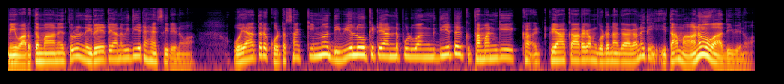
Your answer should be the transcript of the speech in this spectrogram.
මේ වර්තමානය තුළ නිරයට යන විදියට හැසිරෙනවා. ඔය අතර කොටසක් ඉන්නවා දිව්‍ය ලෝකෙට යන්න පුළුවන් විදියට Tamanගේ ක්‍රියාකාරකම් ගොඩනගා ගන්න ඉතින් ඊට මානවවාදී වෙනවා.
